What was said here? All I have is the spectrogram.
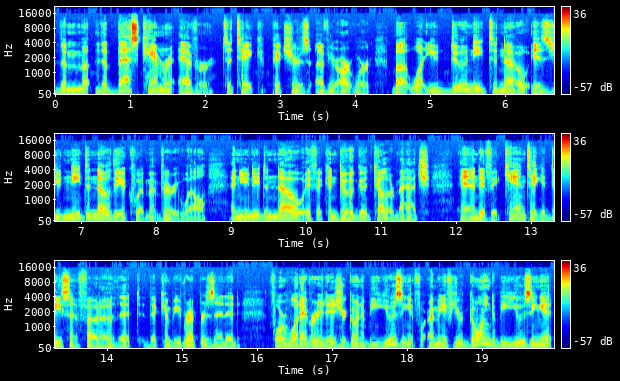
the the best camera ever to take pictures of your artwork. But what you do need to know is you need to know the equipment very well, and you need to know if it can do a good color match, and if it can take a decent photo that that can be represented for whatever it is you're going to be using it for. I mean, if you're going to be using it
